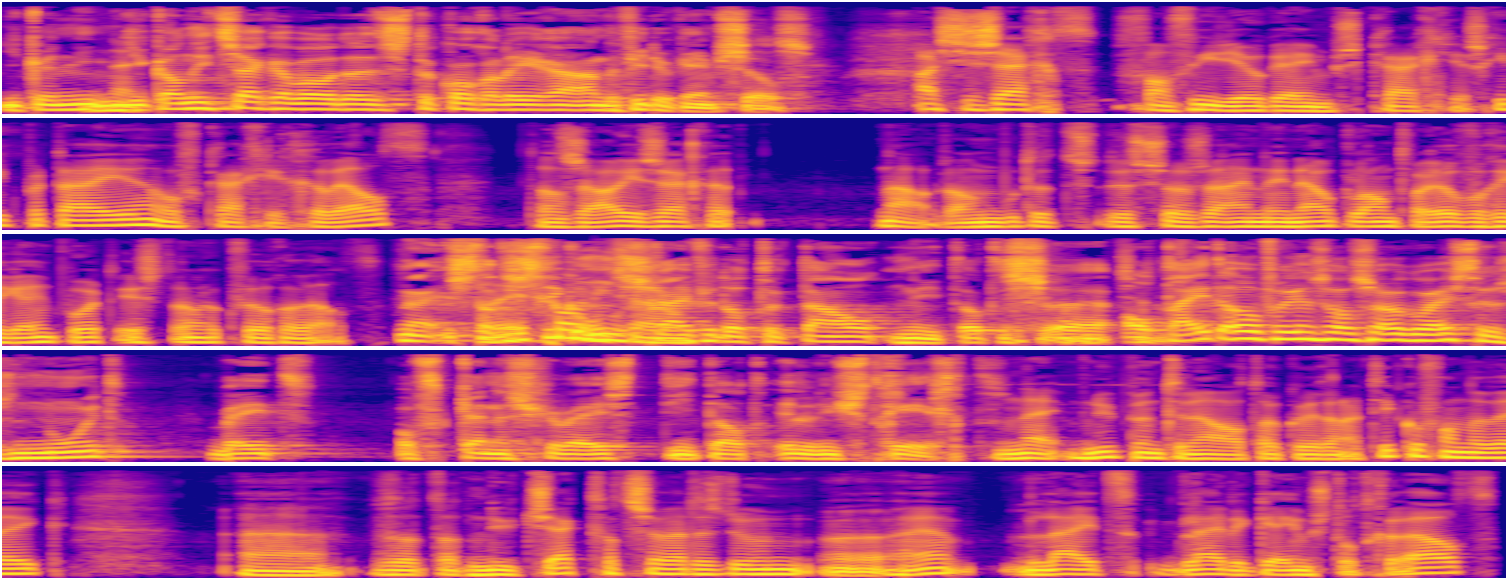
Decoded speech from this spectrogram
je, kun niet, nee. je kan niet zeggen, wow, dat is te correleren aan de videogame sales als je zegt van videogames krijg je schietpartijen of krijg je geweld, dan zou je zeggen, nou, dan moet het dus zo zijn in elk land waar heel veel gegamed wordt, is dan ook veel geweld. Nee, statistieken onderschrijven dat totaal niet. Dat is uh, altijd overigens al zo geweest. Er is nooit weet of kennis geweest die dat illustreert. Nee, nu.nl had ook weer een artikel van de week. Uh, dat, dat nu checkt wat ze wel eens doen. Uh, hè, leidt, leiden games tot geweld.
